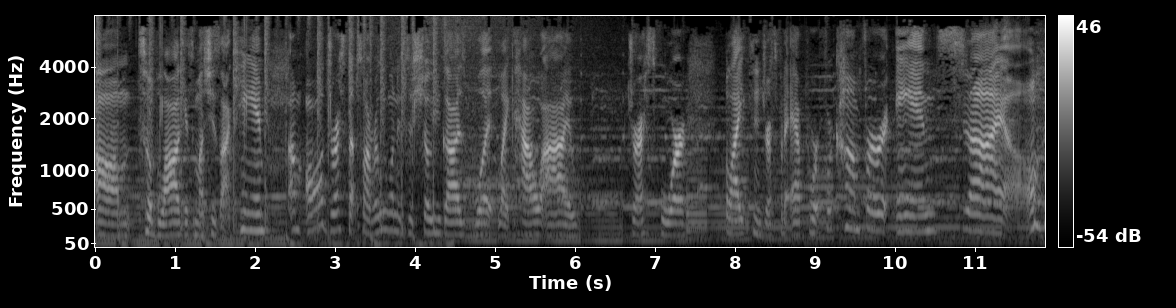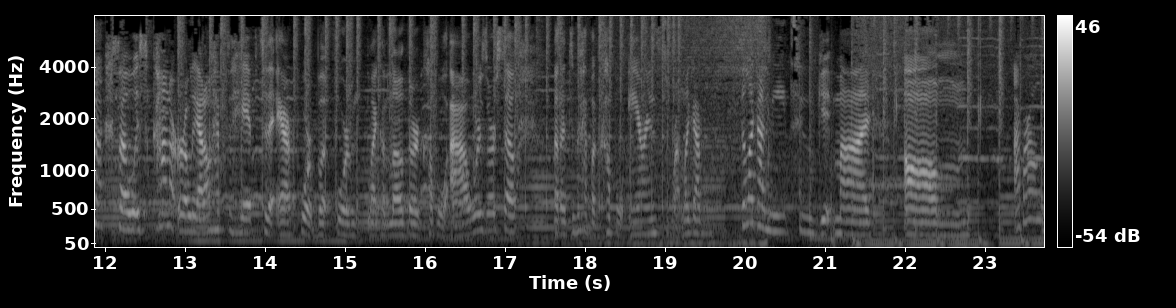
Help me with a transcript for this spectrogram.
um, to vlog as much as I can. I'm all dressed up, so I really wanted to show you guys what, like how I dress for flights and dress for the airport for comfort and style. So it's kind of early. I don't have to head to the airport, but for like another couple hours or so. But I do have a couple errands to run. Like I feel like I need to get my um eyebrows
